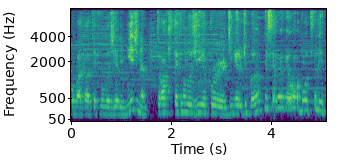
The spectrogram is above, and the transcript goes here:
roubar aquela tecnologia alienígena, troque tecnologia por dinheiro de banco e você vai ver o abutre ali.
